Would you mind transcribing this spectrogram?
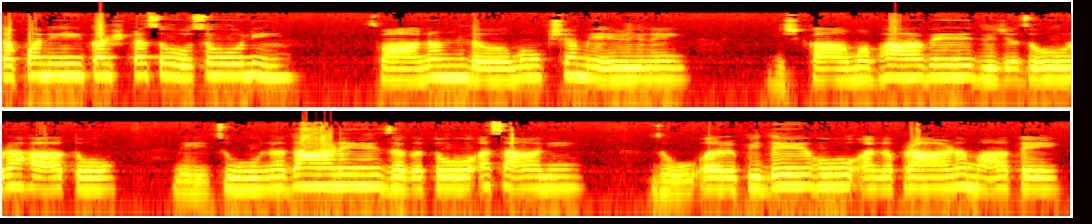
तपनी कष्ट सोसोनी स्वानन्द मोक्ष मेळिणे निष्काम भावे द्विजजो रहातो वेचून दाणे जगतो असानी। जो अर्पि देहो अनप्राण माते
